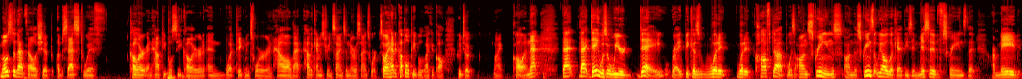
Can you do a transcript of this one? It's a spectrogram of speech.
most of that fellowship obsessed with color and how people see color and what pigments were and how all that how the chemistry and science and neuroscience worked. So I had a couple of people who I could call who took my call and that that that day was a weird day right because what it what it coughed up was on screens on the screens that we all look at these emissive screens that are made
